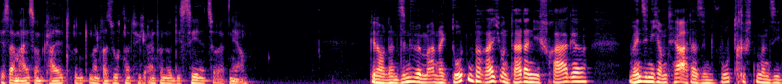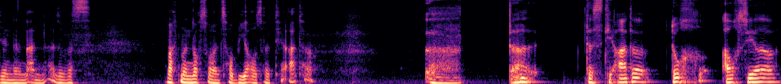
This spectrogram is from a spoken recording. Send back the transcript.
ist einem heiß und kalt und man versucht natürlich einfach nur die Szene zu retten, ja. Genau, dann sind wir im Anekdotenbereich und da dann die Frage, wenn Sie nicht am Theater sind, wo trifft man Sie denn dann an? Also was macht man noch so als Hobby außer Theater? Äh, da das Theater doch auch sehr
